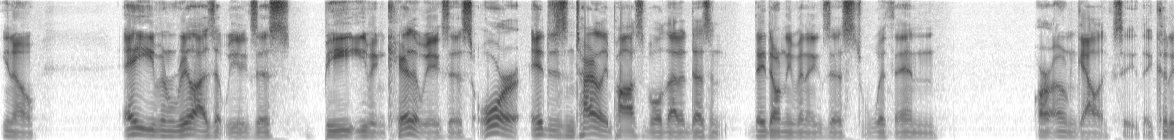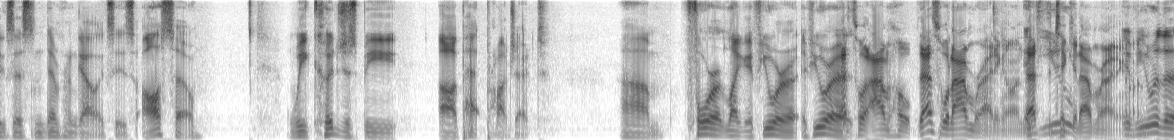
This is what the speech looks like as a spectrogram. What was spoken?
you know, a even realize that we exist, b even care that we exist, or it is entirely possible that it doesn't. They don't even exist within our own galaxy. They could exist in different galaxies. Also, we could just be a pet project um, for like if you were if you were a, That's what I'm hope. That's what I'm riding on. That's the ticket I'm riding If on. you were the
